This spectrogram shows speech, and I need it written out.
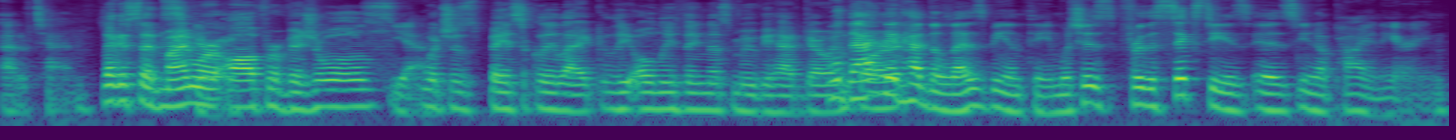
out of ten. Like I said, mine were all for visuals. Yeah. Which is basically like the only thing this movie had going Well, that it. it had the lesbian theme, which is for the '60s is you know pioneering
